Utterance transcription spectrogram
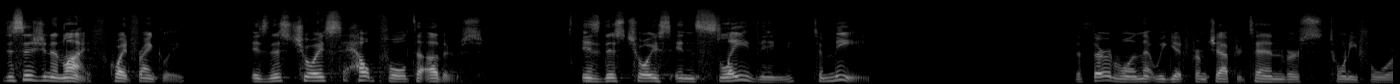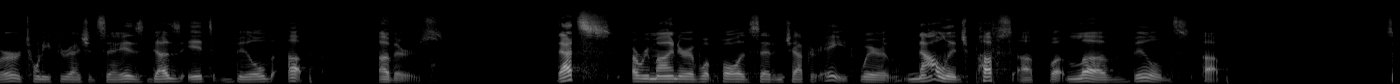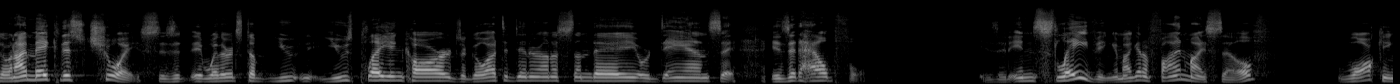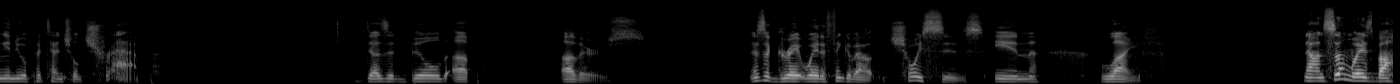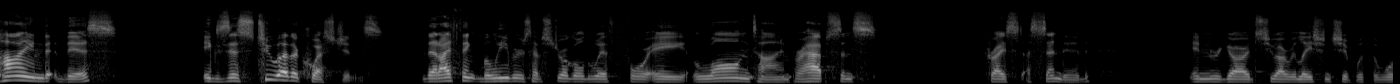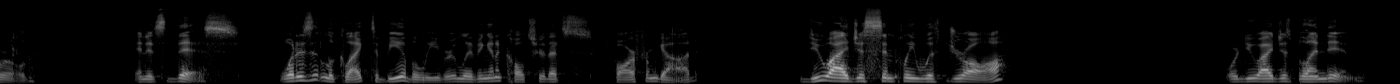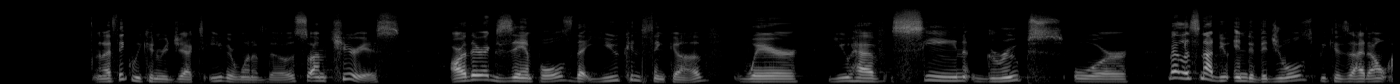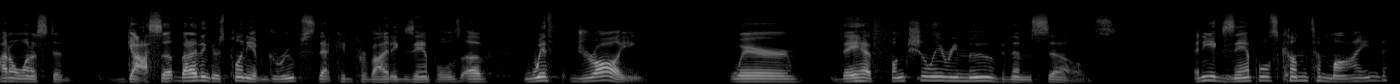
decision in life, quite frankly. Is this choice helpful to others? Is this choice enslaving to me? The third one that we get from chapter 10, verse 24, or 23, I should say, is Does it build up others? That's a reminder of what Paul had said in chapter 8, where knowledge puffs up, but love builds up. So when I make this choice, is it whether it's to use playing cards or go out to dinner on a Sunday or dance, eh, is it helpful? Is it enslaving? Am I going to find myself walking into a potential trap? Does it build up others? This is a great way to think about choices in life. Now, in some ways, behind this exists two other questions that I think believers have struggled with for a long time, perhaps since Christ ascended, in regards to our relationship with the world. And it's this What does it look like to be a believer living in a culture that's far from God? Do I just simply withdraw? Or do I just blend in? And I think we can reject either one of those. So I'm curious are there examples that you can think of where you have seen groups or let's not do individuals because I don't I don't want us to gossip, but I think there's plenty of groups that could provide examples of withdrawing where they have functionally removed themselves. Any examples come to mind?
